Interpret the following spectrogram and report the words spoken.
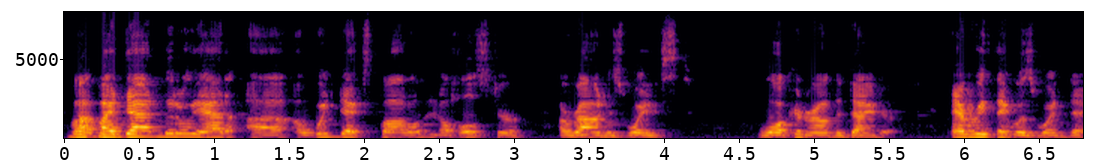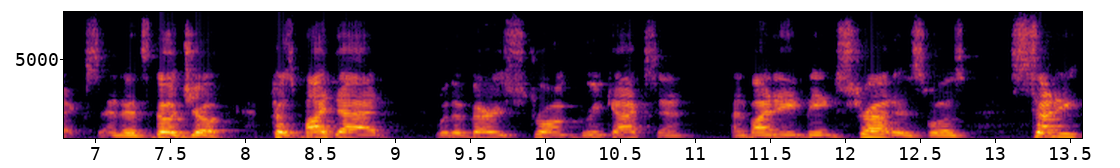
my, my dad literally had a, a Windex bottle in a holster around his waist, walking around the diner. Everything was Windex, and it's no joke because my dad, with a very strong Greek accent, and my name being Stratis, was Sonny,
